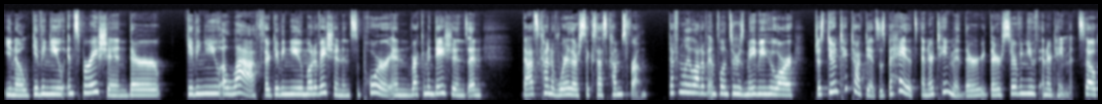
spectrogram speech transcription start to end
you know, giving you inspiration. They're giving you a laugh. They're giving you motivation and support and recommendations. And that's kind of where their success comes from definitely a lot of influencers maybe who are just doing TikTok dances, but hey, it's entertainment. They're they're serving you with entertainment. So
